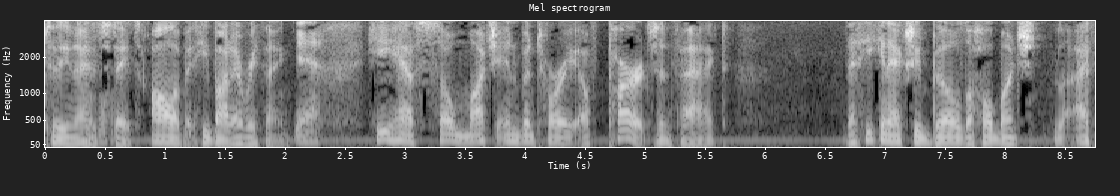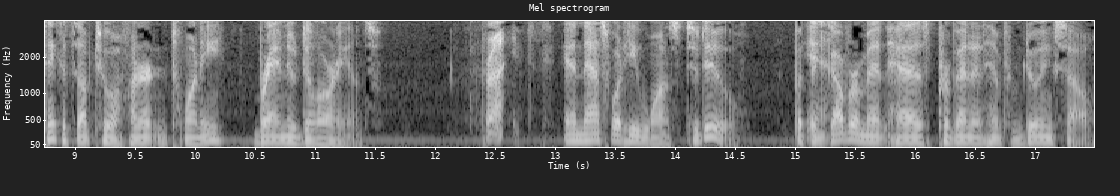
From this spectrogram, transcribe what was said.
to the United States. All of it. He bought everything. Yeah. He has so much inventory of parts, in fact, that he can actually build a whole bunch. I think it's up to 120 brand new DeLoreans. Right. And that's what he wants to do. But the government has prevented him from doing so.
